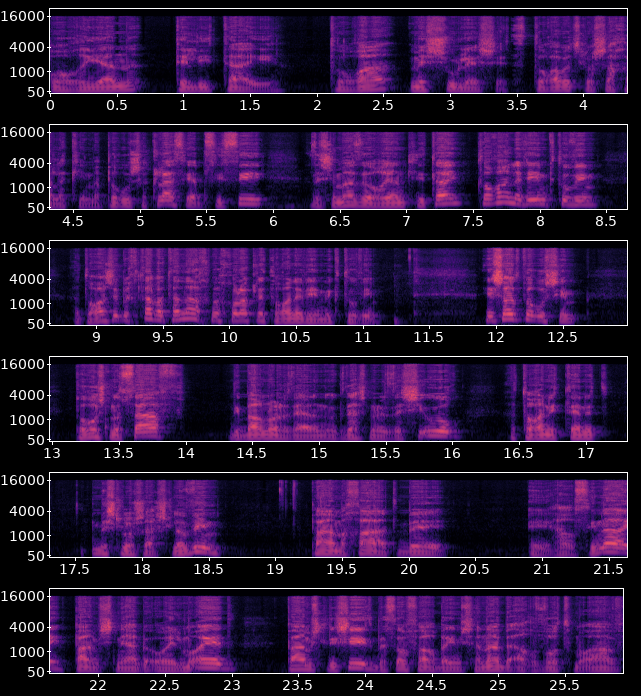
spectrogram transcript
אוריאן טליטאי, תורה משולשת, תורה בת שלושה חלקים. הפירוש הקלאסי, הבסיסי, זה שמה זה אוריאן טליטאי? תורה, נביאים, כתובים. התורה שבכתב התנ"ך מחולק לתורה, נביאים וכתובים. יש עוד פירושים. פירוש נוסף, דיברנו על זה, הקדשנו לזה שיעור, התורה ניתנת בשלושה שלבים, פעם אחת בהר סיני, פעם שנייה באוהל מועד, פעם שלישית בסוף ה-40 שנה בערבות מואב,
